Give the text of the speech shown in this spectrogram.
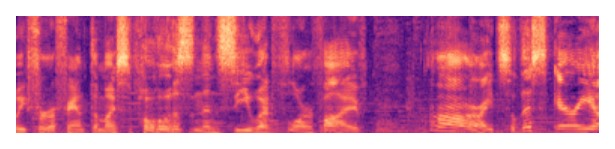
wait for a phantom, I suppose, and then see you at floor 5. Alright, so this area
